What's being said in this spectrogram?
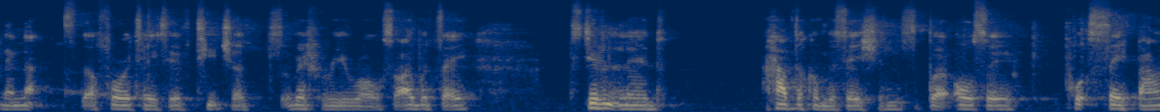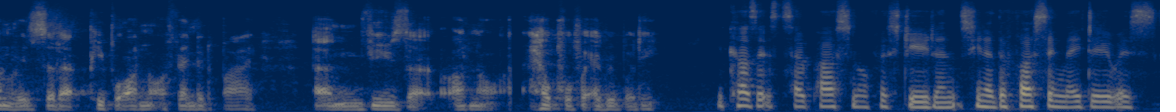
then that's the authoritative teacher referee role so i would say student led have the conversations, but also put safe boundaries so that people are not offended by um, views that are not helpful for everybody. Because it's so personal for students, you know, the first thing they do is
